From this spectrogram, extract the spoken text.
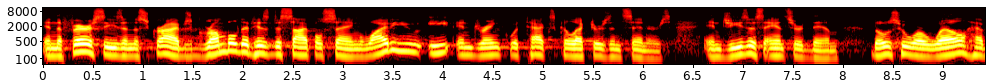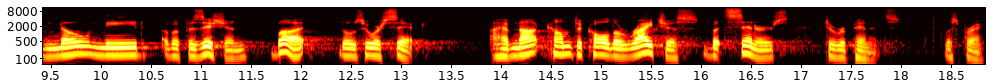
And the Pharisees and the scribes grumbled at his disciples, saying, Why do you eat and drink with tax collectors and sinners? And Jesus answered them, Those who are well have no need of a physician, but those who are sick. I have not come to call the righteous, but sinners to repentance. Let's pray.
